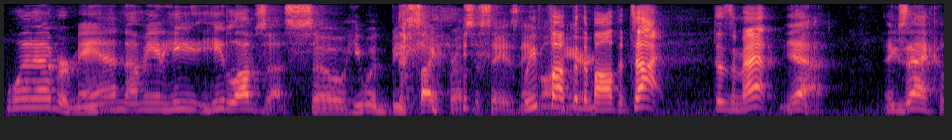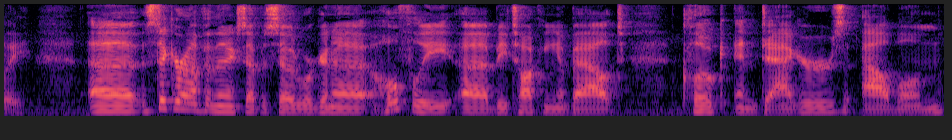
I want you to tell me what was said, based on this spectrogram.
Whatever, man. I mean, he he loves us, so he would be psyched for us to say his name. We fuck with him all the time. Doesn't matter. Yeah, exactly. Uh, stick around for the next episode. We're gonna hopefully uh, be talking about Cloak and Dagger's album,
